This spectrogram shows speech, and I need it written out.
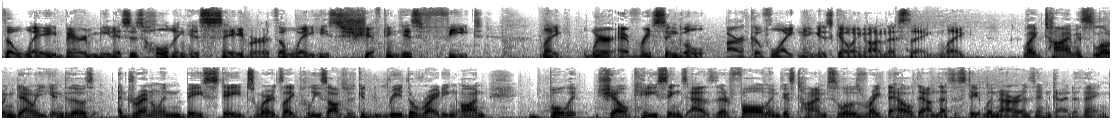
the way Baron Metus is holding his saber, the way he's shifting his feet, like where every single arc of lightning is going on this thing. Like like time is slowing down when you get into those adrenaline based states where it's like police officers could read the writing on bullet shell casings as they're falling because time slows right the hell down. That's the state Linara's in, kind of thing.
